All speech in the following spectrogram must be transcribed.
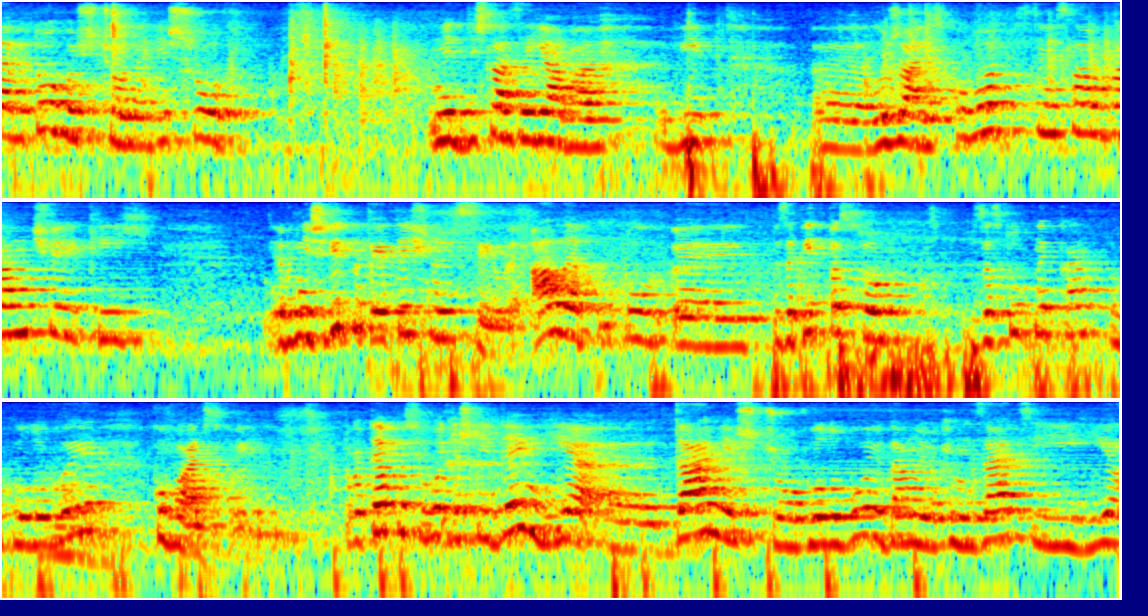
підставі того, що надійшов, надійшла заява від е, Лужанського Станіслава Івановича, який верніше від патріотичної сили, але е, за підписом заступника голови Ковальської. Проте по сьогоднішній день є е, дані, що головою даної організації є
